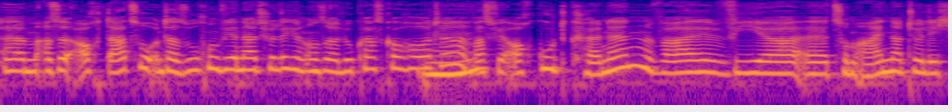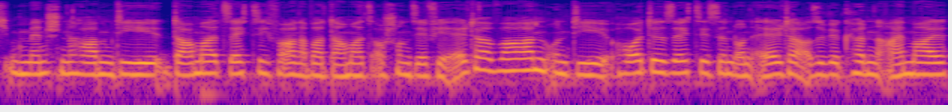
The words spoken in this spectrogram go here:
Ähm, also auch dazu untersuchen wir natürlich in unserer Lukas-Kohorte, mhm. was wir auch gut können, weil wir äh, zum einen natürlich Menschen haben, die damals 60 waren, aber damals auch schon sehr viel älter waren und die heute 60 sind und älter. Also wir können einmal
